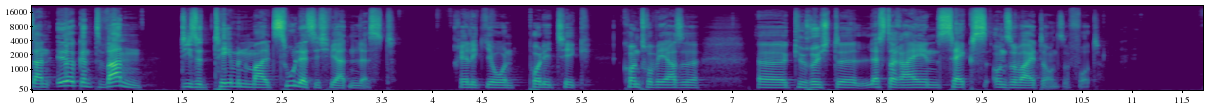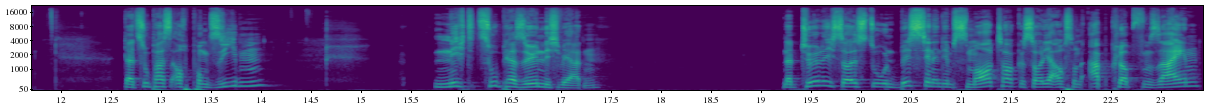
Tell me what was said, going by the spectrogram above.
dann irgendwann diese Themen mal zulässig werden lässt. Religion, Politik, Kontroverse, äh, Gerüchte, Lästereien, Sex und so weiter und so fort. Dazu passt auch Punkt 7, nicht zu persönlich werden. Natürlich sollst du ein bisschen in dem Smalltalk, es soll ja auch so ein Abklopfen sein,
